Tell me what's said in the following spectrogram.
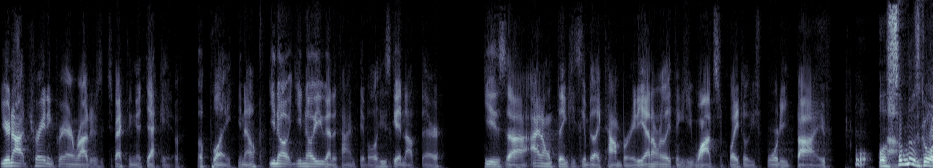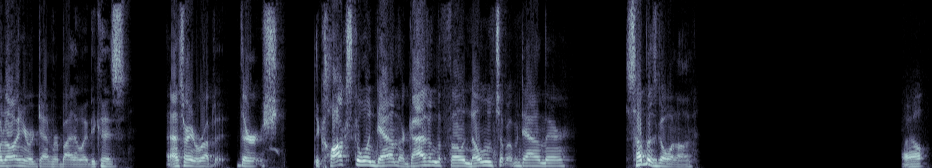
You're not trading for Aaron Rodgers expecting a decade of, of play. You know, you know, you know, you got a timetable. He's getting up there. He's uh, I don't think he's gonna be like Tom Brady. I don't really think he wants to play till he's 45. Well, well something's going on here with Denver, by the way, because I'm sorry to interrupt. They're the clock's going down. Their guys on the phone. No one's jumping up and down there. Something's going on. Well,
